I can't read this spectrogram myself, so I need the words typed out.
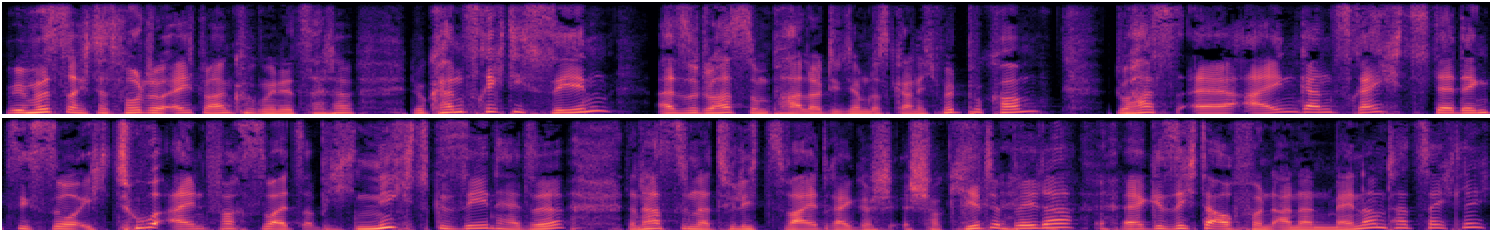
ihr müsst euch das Foto echt mal angucken, wenn ihr Zeit habt, du kannst richtig sehen, also du hast so ein paar Leute, die haben das gar nicht mitbekommen. Du hast äh, einen ganz rechts, der denkt sich so, ich tue einfach so, als ob ich nichts gesehen hätte. Dann hast du natürlich zwei, drei schockierte Bilder, äh, Gesichter auch von anderen Männern tatsächlich.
